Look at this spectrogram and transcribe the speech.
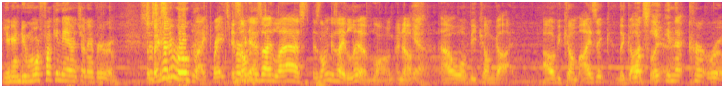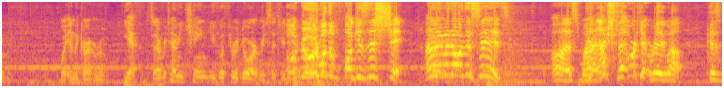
you're gonna do more fucking damage on every room. So, it's kind of roguelike, right? It's As long as I last, as long as I live long enough, Yeah. I will become God. I will become Isaac, the God Well, Slayer. in, in that current room. Wait, in the current room. Yeah. So every time you change, you go through a door, it resets your Oh, damage. What the fuck is this shit? I don't Alright. even know what this is. Oh, that's uh, what. Well, I, actually, that worked out really well. Because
